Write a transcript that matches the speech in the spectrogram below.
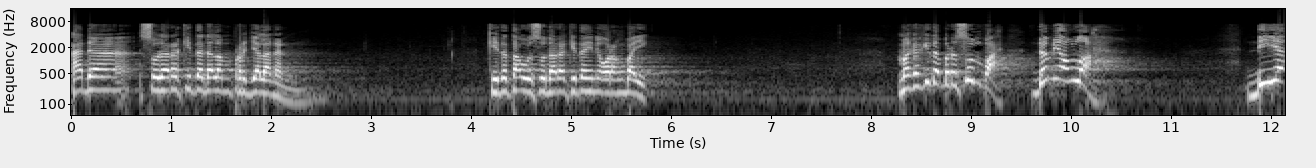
ada saudara kita dalam perjalanan. Kita tahu saudara kita ini orang baik. Maka kita bersumpah, demi Allah, dia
